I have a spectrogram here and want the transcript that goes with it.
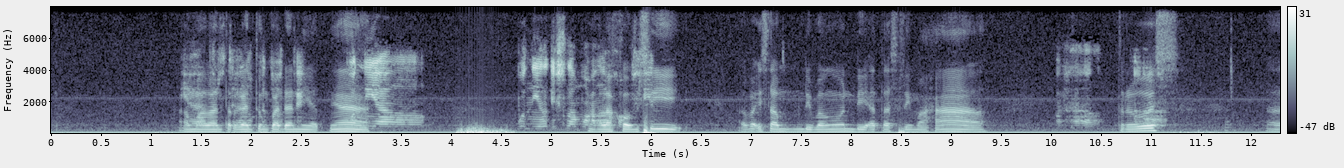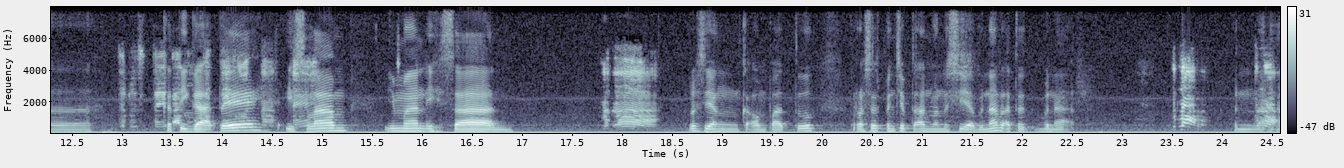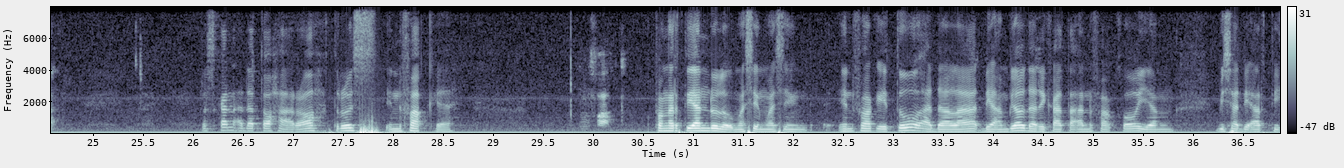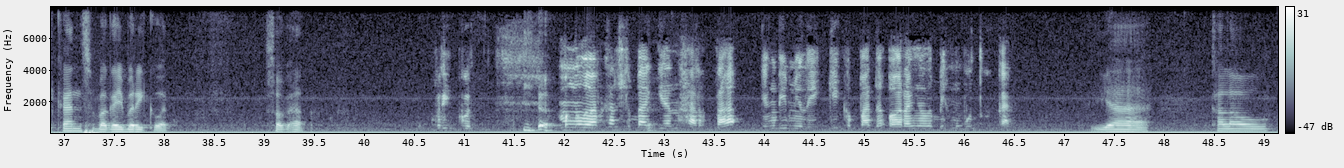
Ya, Amalan tergantung pada niatnya. Bunil Islam ala komsi apa Islam dibangun di atas lima hal. Mahal. Terus eh, terus ketiga anu teh katiun, nah. Islam iman ihsan. Terus yang keempat tuh proses penciptaan manusia. Benar atau benar. Benar. Benar. Terus kan ada toharoh terus infak ya. Infak pengertian dulu masing-masing infak itu adalah diambil dari kata anfako yang bisa diartikan sebagai berikut. Soal berikut. Iya. mengeluarkan sebagian harta yang dimiliki kepada orang yang lebih membutuhkan. Ya kalau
